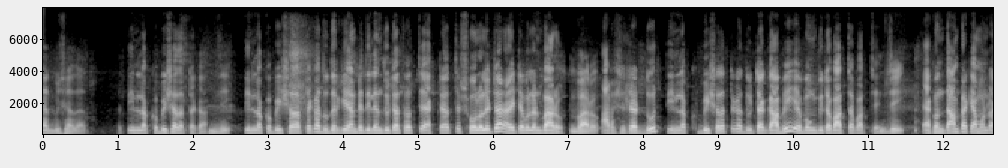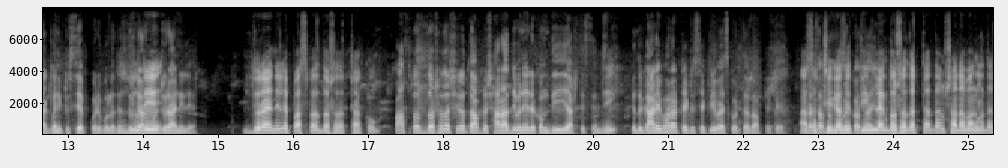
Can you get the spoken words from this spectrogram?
লাখ বিশ হাজার। তিন লক্ষ বিশ হাজার টাকা। জি। তিন লক্ষ বিশ হাজার টাকা দুধের গ্যারান্টি দিলেন দুইটা তো হচ্ছে একটা হচ্ছে ষোলো লিটার আর এটা বললেন বারো। বারো। আঠাশ লিটার দুধ তিন লক্ষ বিশ হাজার টাকা দুইটা গাভী এবং দুইটা বাচ্চা পাচ্ছে। জি। এখন দামটা কেমন রাখবেন একটু সেভ করে বলে দেন উপর জোড়া নিলে? জোড়ায় নিলে পাঁচ পাঁচ দশ হাজার টাকা কম। পাঁচ পাঁচ দশ হাজার সেটা তো আপনি সারা জীবন এরকম দিয়েই আসতেছেন। জি। কিন্তু গাড়ি ভাড়াটা একটু স্যাক্রিফাইস করতে হবে আপনাকে। আচ্ছা ঠিক আছে তিন লাখ দশ হাজার টাকা দাম সারা বাংলাদেশ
